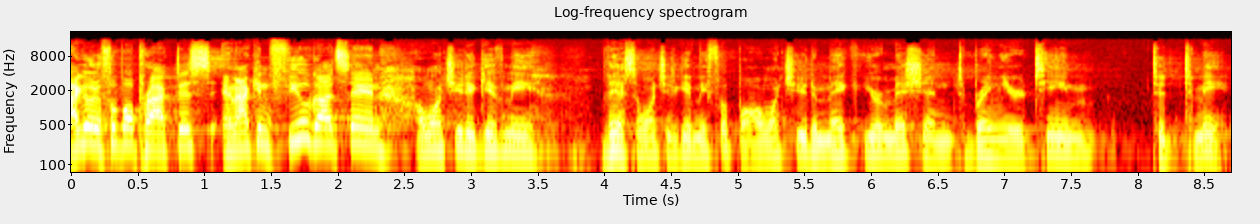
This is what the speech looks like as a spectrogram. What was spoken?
I go to football practice and I can feel God saying, I want you to give me this. I want you to give me football. I want you to make your mission to bring your team to, to me.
